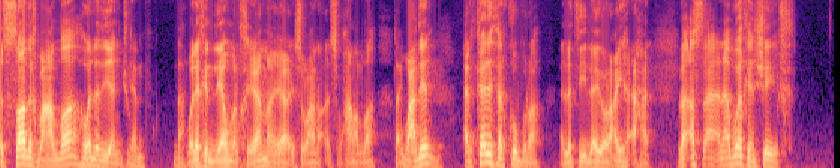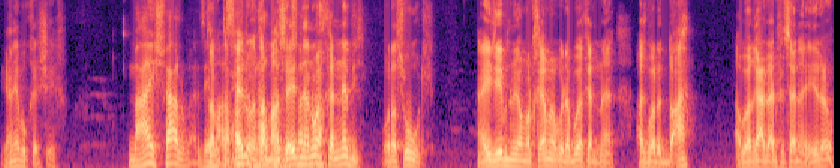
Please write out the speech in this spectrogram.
الصادق مع الله هو الذي ينجو. نعم. ولكن يوم القيامة يا سبحان سبحان الله. طيب. وبعدين الكارثة الكبرى التي لا يراعيها أحد. لا أصلا أنا أبويا كان شيخ. يعني ابوه كان شيخ؟ معاه يشفع له بقى زي ما طب طب أصبت في حلو طب ما سيدنا. نوح كان نبي ورسول. هيجي ابنه يوم القيامة يقول أبويا كان أكبر الدعاء أبويا قاعد ألف سنة يدعو.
